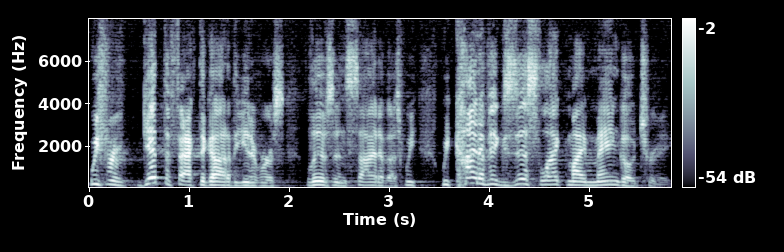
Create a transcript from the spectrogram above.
We forget the fact the God of the universe lives inside of us. We, we kind of exist like my mango tree.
